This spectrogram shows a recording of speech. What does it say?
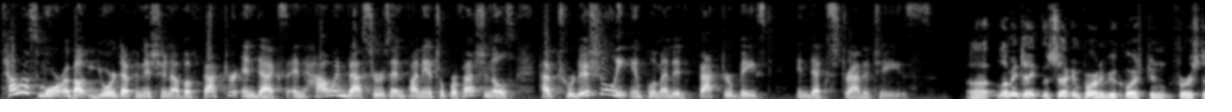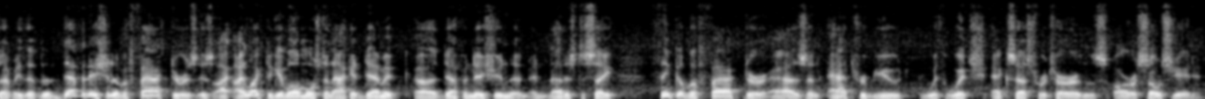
Tell us more about your definition of a factor index and how investors and financial professionals have traditionally implemented factor based index strategies. Uh, let me take the second part of your question first, Stephanie. The, the definition of a factor is, is I, I, like to give almost an academic uh, definition, and, and that is to say, think of a factor as an attribute with which excess returns are associated.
